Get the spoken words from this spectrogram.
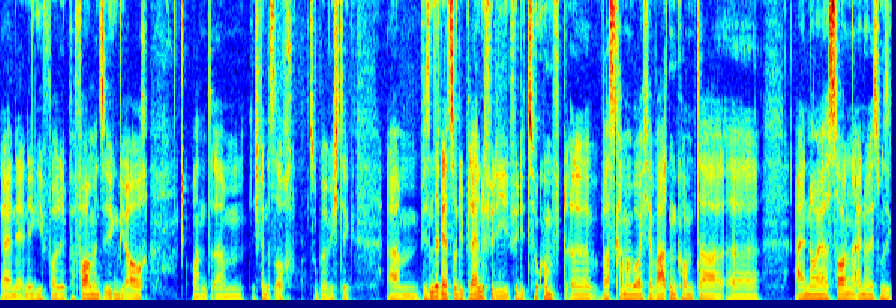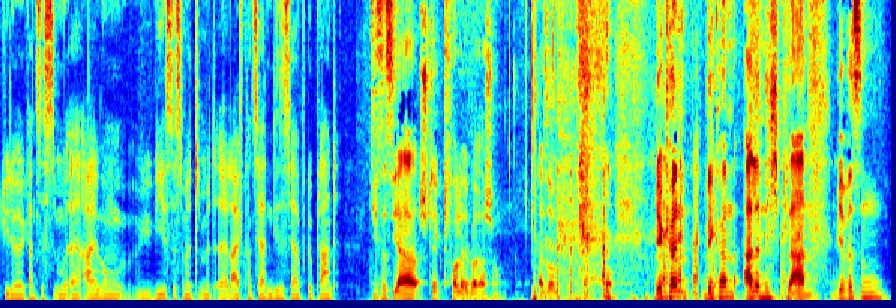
ja, eine energievolle Performance irgendwie auch. Und ähm, ich finde das auch super wichtig. Ähm, wie sind denn jetzt so die Pläne für die, für die Zukunft? Äh, was kann man bei euch erwarten? Kommt da äh, ein neuer Song, ein neues Musikvideo, ein ganzes äh, Album? Wie, wie ist es mit, mit äh, Live-Konzerten dieses Jahr geplant? Dieses Jahr steckt voller Überraschung. Also wir können, wir können alle nicht planen. Wir wissen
